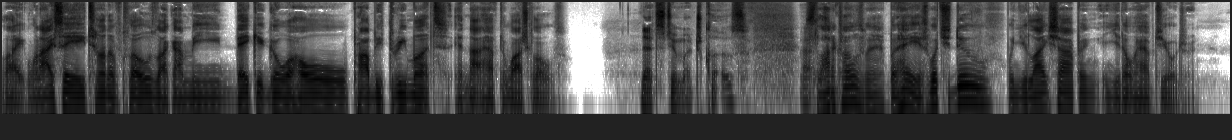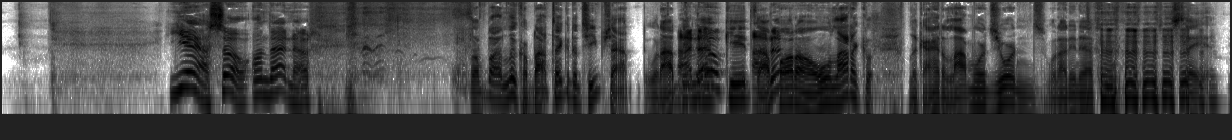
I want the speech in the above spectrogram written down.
Like when I say a ton of clothes, like I mean they could go a whole probably three months and not have to wash clothes. That's too much clothes. It's a lot of clothes, man. But hey, it's what you do when you like shopping and you don't have children. Yeah. So on that note, So I'm like, look, I'm not taking a cheap shot. When I didn't know. have kids, I I, know. bought a whole lot of. cl- Look, I had a lot more Jordans when I didn't have. Kids. Just saying.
